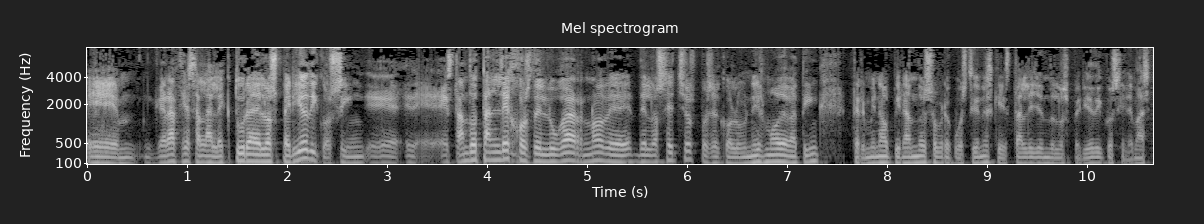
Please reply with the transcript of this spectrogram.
eh, gracias a la lectura de los periódicos, sin, estando tan lejos del lugar ¿no? de, de los hechos, pues el columnismo de Batín termina opinando sobre cuestiones que que está leyendo los periódicos y demás.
